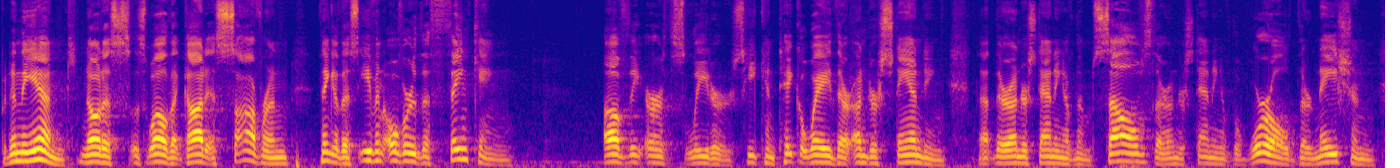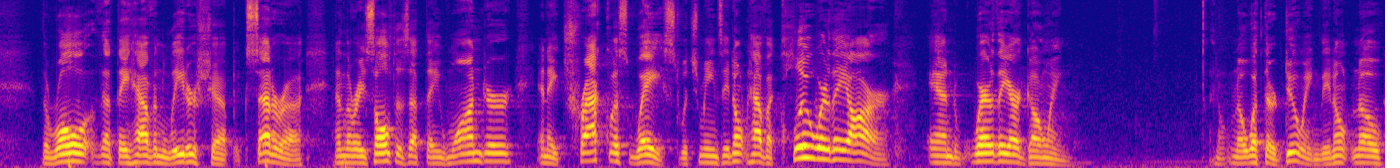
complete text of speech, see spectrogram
But in the end, notice as well that God is sovereign. Think of this, even over the thinking of the earth's leaders. He can take away their understanding, their understanding of themselves, their understanding of the world, their nation, the role that they have in leadership, etc. And the result is that they wander in a trackless waste, which means they don't have a clue where they are and where they are going. They don't know what they're doing. They don't know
